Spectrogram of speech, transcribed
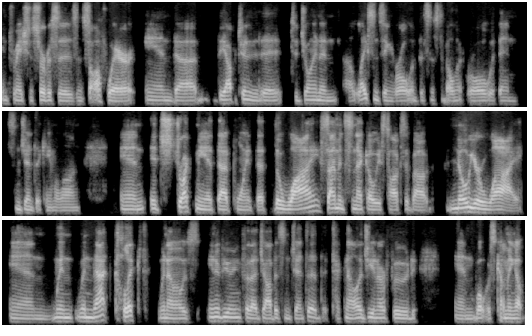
information services and software. And uh, the opportunity to, to join a licensing role and business development role within Syngenta came along. And it struck me at that point that the why, Simon Sinek always talks about know your why. And when when that clicked, when I was interviewing for that job at Syngenta, the technology in our food and what was coming up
